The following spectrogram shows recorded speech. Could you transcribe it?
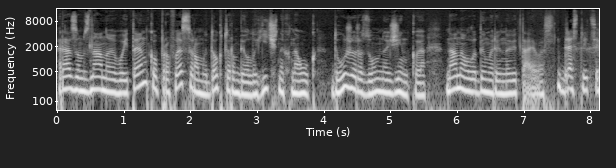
разом з Наною Войтенко, професором і доктором біологічних наук, дуже розумною жінкою. Нана Володимирівна, вітаю вас. Здравствуйте.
